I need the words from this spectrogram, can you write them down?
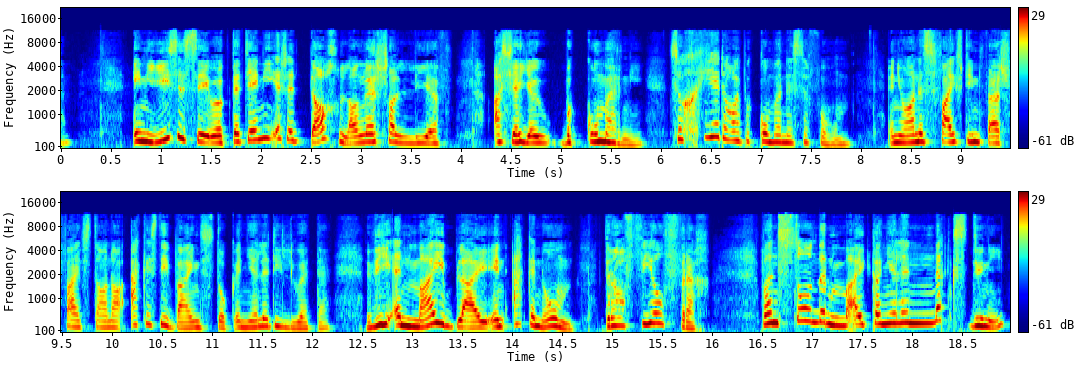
En Jesus sê ook dat jy nie eers 'n dag langer sal leef as jy jou bekommer nie. So gee daai bekommernisse vir hom. In Johannes 15 vers 5 staan daar: Ek is die wynstok en julle die lote. Wie in my bly en ek in hom, dra veel vrug. Want sonder my kan julle niks doen nie.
